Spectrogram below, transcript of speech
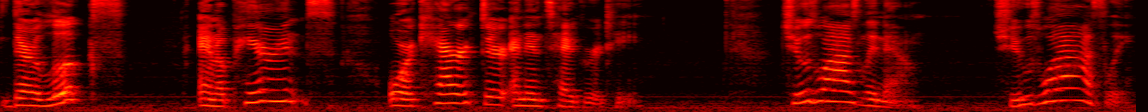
Their looks and appearance or character and integrity? Choose wisely now. Choose wisely.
